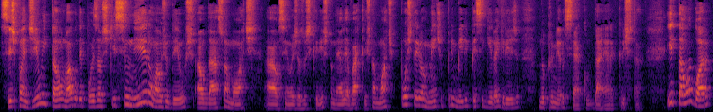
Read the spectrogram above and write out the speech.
Se expandiu então logo depois aos que se uniram aos judeus ao dar sua morte ao Senhor Jesus Cristo, né, a levar Cristo à morte, posteriormente primeiro e perseguiram a igreja no primeiro século da era cristã. Então agora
